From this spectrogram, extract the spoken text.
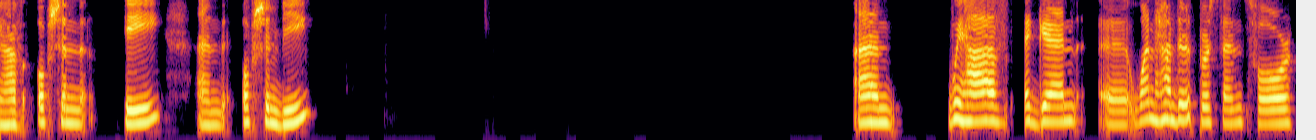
You have option A and option B. And we have, again, 100% uh, for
